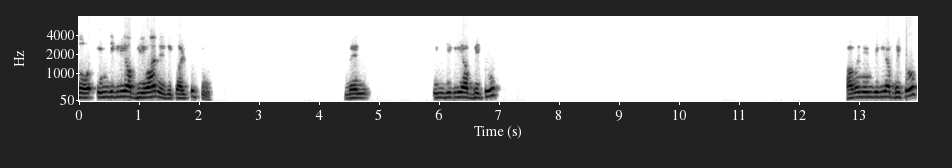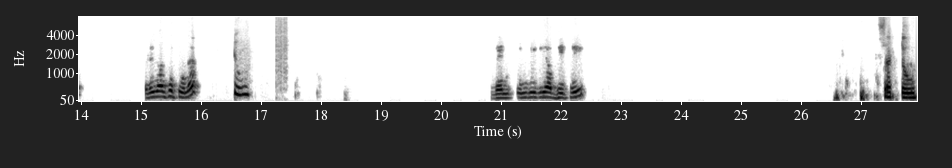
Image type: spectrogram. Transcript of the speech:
So in degree of V1 is equal to 2. Then in degree of V2? How many in degree of Bhikkhu? It is also 2, na? 2. Then in degree of V3? Sir, 2.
